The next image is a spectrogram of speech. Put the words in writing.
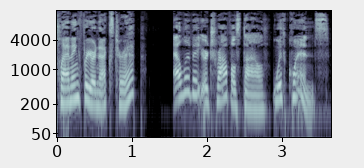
Planning for your next trip? Elevate your travel style with Quince.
